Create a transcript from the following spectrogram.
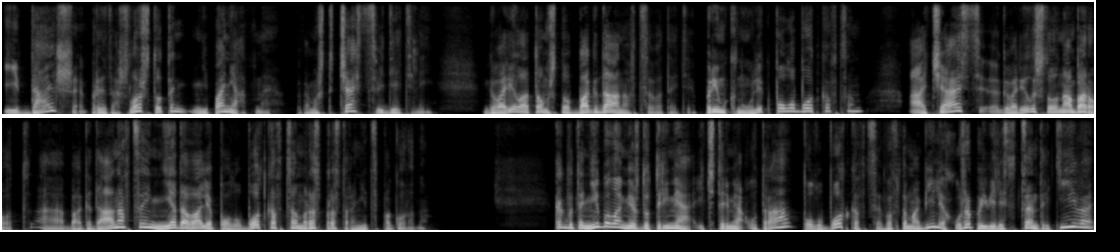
И дальше произошло что-то непонятное, потому что часть свидетелей говорила о том, что богдановцы вот эти примкнули к полуботковцам – а часть говорила, что наоборот, а богдановцы не давали полуботковцам распространиться по городу. Как бы то ни было, между тремя и четырьмя утра полуботковцы в автомобилях уже появились в центре Киева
